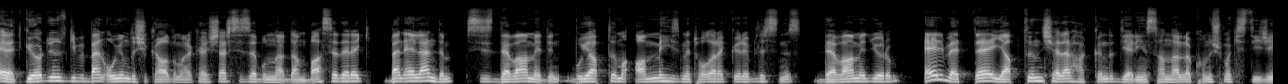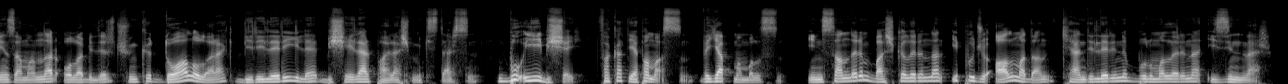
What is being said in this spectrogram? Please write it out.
Evet gördüğünüz gibi ben oyun dışı kaldım arkadaşlar size bunlardan bahsederek. Ben elendim. Siz devam edin. Bu yaptığımı amme hizmeti olarak görebilirsiniz. Devam ediyorum. Elbette yaptığın şeyler hakkında diğer insanlarla konuşmak isteyeceğin zamanlar olabilir. Çünkü doğal olarak birileriyle bir şeyler paylaşmak istersin. Bu iyi bir şey. Fakat yapamazsın ve yapmamalısın. İnsanların başkalarından ipucu almadan kendilerini bulmalarına izin ver.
